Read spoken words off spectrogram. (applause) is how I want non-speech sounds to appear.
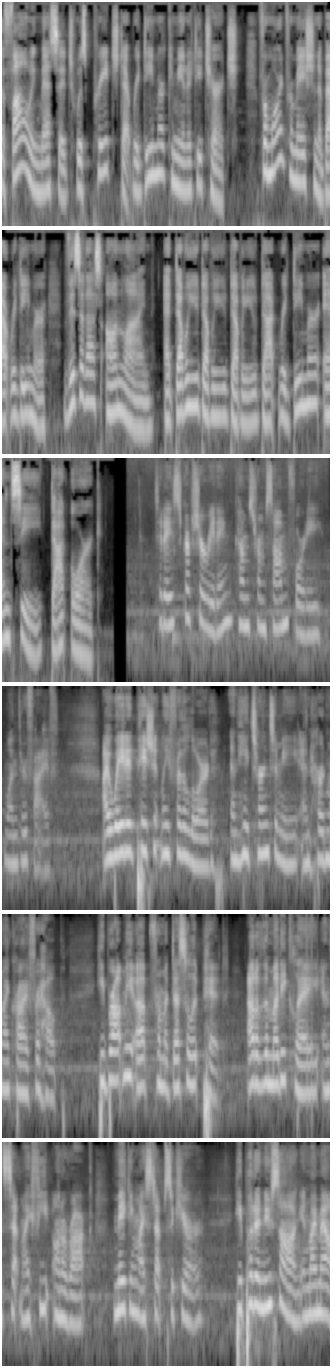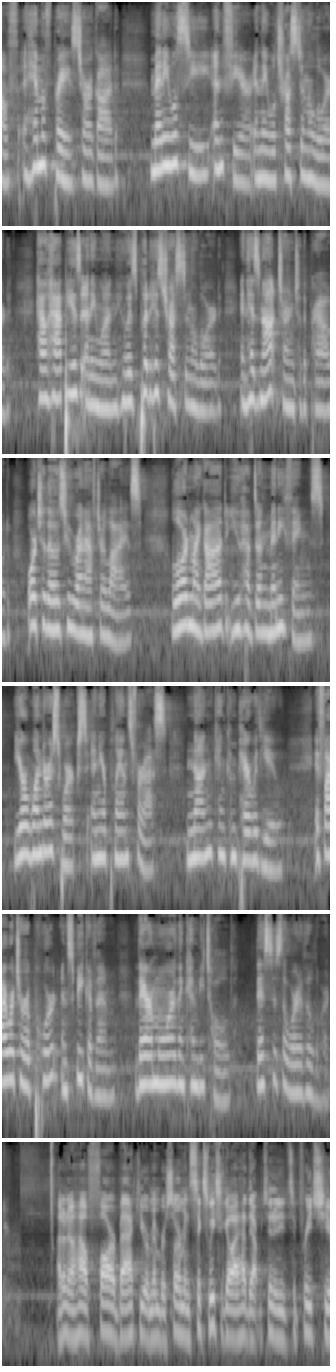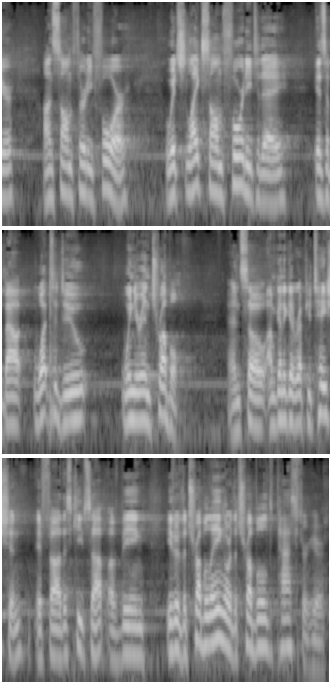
The following message was preached at Redeemer Community Church. For more information about Redeemer, visit us online at www.redeemernc.org. Today's scripture reading comes from Psalm 40, 1 through 5. I waited patiently for the Lord, and he turned to me and heard my cry for help. He brought me up from a desolate pit, out of the muddy clay, and set my feet on a rock, making my steps secure. He put a new song in my mouth, a hymn of praise to our God. Many will see and fear, and they will trust in the Lord. How happy is anyone who has put his trust in the Lord and has not turned to the proud or to those who run after lies. Lord my God, you have done many things. Your wondrous works and your plans for us, none can compare with you. If I were to report and speak of them, they are more than can be told. This is the word of the Lord. I don't know how far back you remember sermons. Six weeks ago, I had the opportunity to preach here on Psalm 34, which, like Psalm 40 today, is about what to do when you're in trouble. And so I'm going to get a reputation, if uh, this keeps up, of being either the troubling or the troubled pastor here.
